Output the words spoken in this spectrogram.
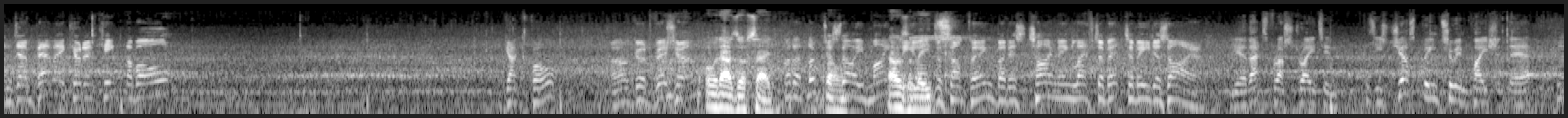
And Dembele couldn't keep the ball. Gakpo. Oh, good vision. Oh, that was offside. But it looked as Oh, though he might that was be late. onto something, but his timing left a bit to be desired. Yeah, that's frustrating because he's just been too impatient there. He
